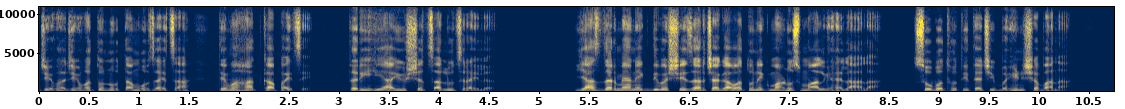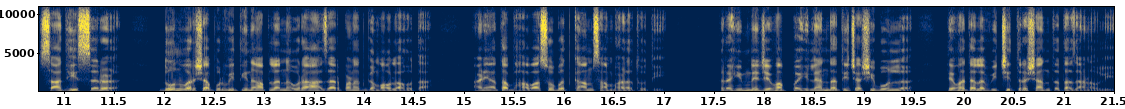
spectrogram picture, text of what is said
जेव्हा जेव्हा तो नोता मोजायचा तेव्हा हात कापायचे तरीही आयुष्य चालूच राहिलं. याच दरम्यान एक दिवस शेजारच्या गावातून एक माणूस माल घ्यायला आला. सोबत होती त्याची बहीण शबाना. साधी सरळ दोन वर्षापूर्वी तिनं आपला नवरा आजारपणात गमावला होता. आणि आता भावासोबत काम सांभाळत होती. रहीमने जेव्हा पहिल्यांदा तिच्याशी बोललं तेव्हा त्याला विचित्र शांतता जाणवली.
